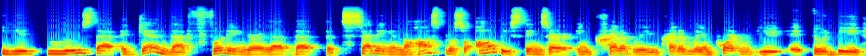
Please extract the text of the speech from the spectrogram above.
you lose that again that footing or that that that setting in the hospital. So all these things are incredibly incredibly important. You it, it, would be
